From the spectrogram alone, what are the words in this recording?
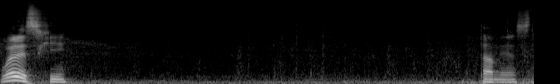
where is he? Tam jest.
